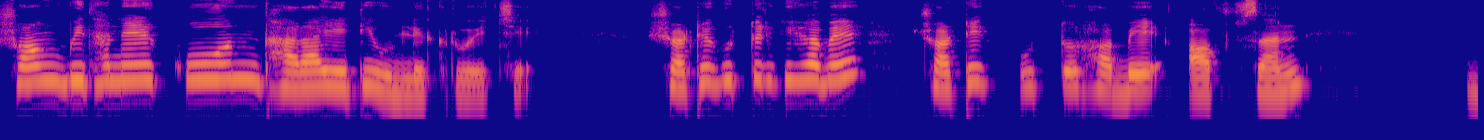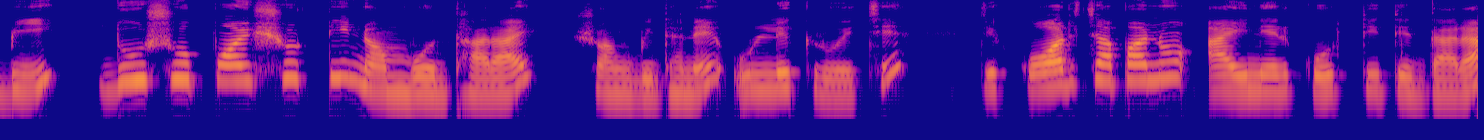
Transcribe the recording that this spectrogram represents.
সংবিধানের কোন ধারায় এটি উল্লেখ রয়েছে? সঠিক উত্তর কী হবে? সঠিক উত্তর হবে অপশান বি, দুশো পঁয়ষট্টি নম্বর ধারায় সংবিধানে উল্লেখ রয়েছে যে কর চাপানো আইনের কর্তৃত্বের দ্বারা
